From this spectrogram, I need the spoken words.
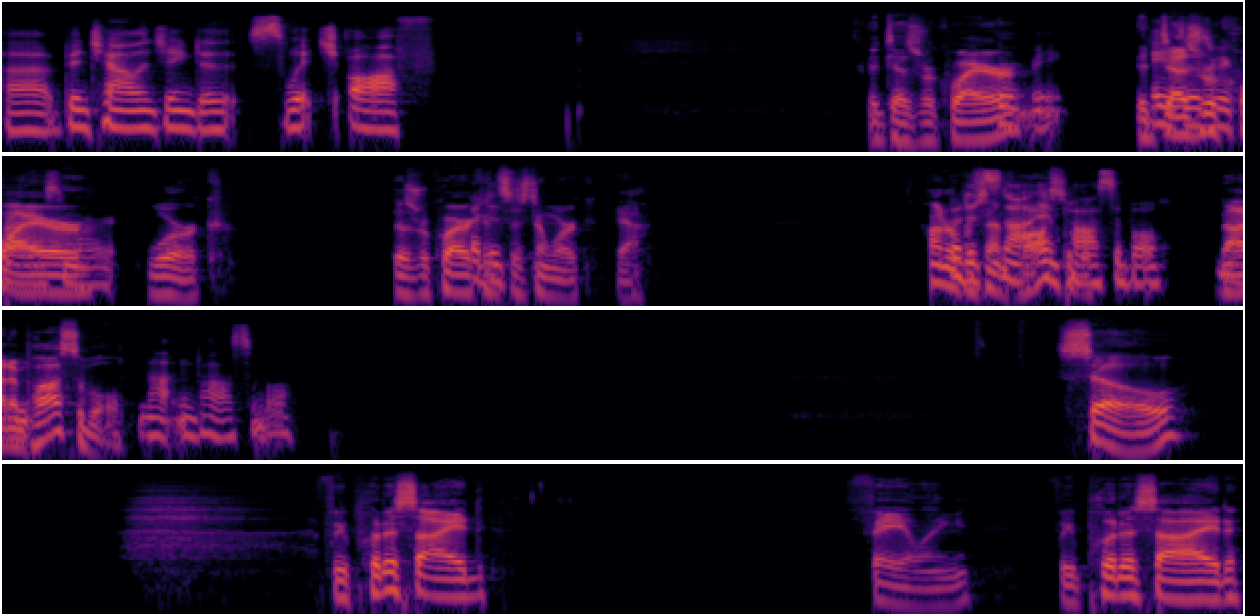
uh been challenging to switch off It does require me. it, It does, does require require work. Does require But consistent work. Yeah. 100% But it's not possible. impossible. Not impossible. Not impossible. So, if we put aside failing, if we put aside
